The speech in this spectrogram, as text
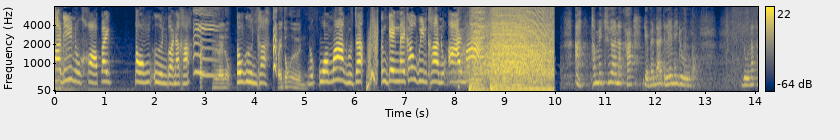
ตอนนี้หนูขอไปตรงอื่นก่อนนะคะ คืออะไรลูกตรงอื่นค่ะ ไปตรงอื่น หนูกลัวมากหนูจะกางเกงในเข้าวินค่ะหนูอายมาก อะ ถ้าไม่เชื่อนะคะ เดี๋ยวแพนด้าจะเล่นให้ดู ดูนะค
